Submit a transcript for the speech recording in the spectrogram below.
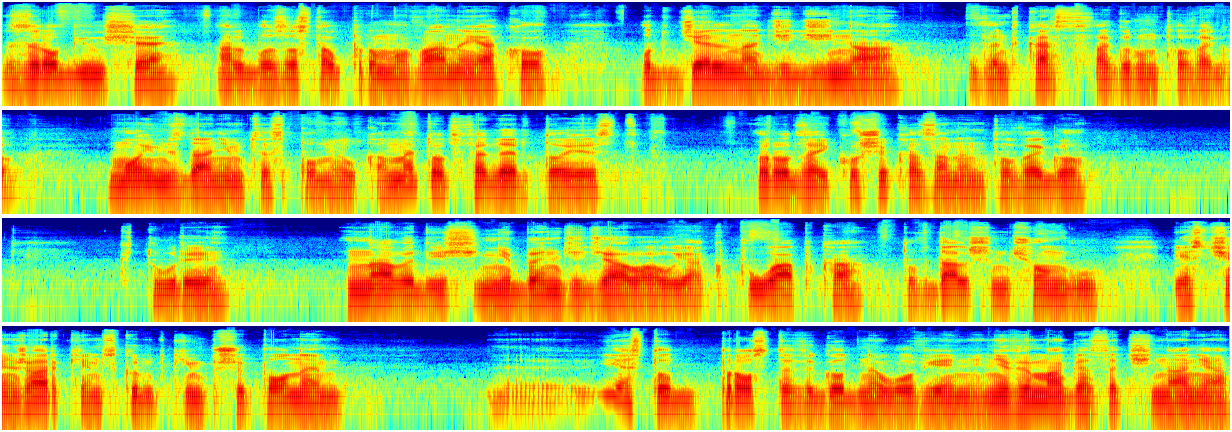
zrobił się albo został promowany jako oddzielna dziedzina wędkarstwa gruntowego. Moim zdaniem to jest pomyłka. Metod Feder to jest rodzaj koszyka zanętowego, który nawet jeśli nie będzie działał jak pułapka, to w dalszym ciągu jest ciężarkiem z krótkim przyponem. Jest to proste, wygodne łowienie, nie wymaga zacinania.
